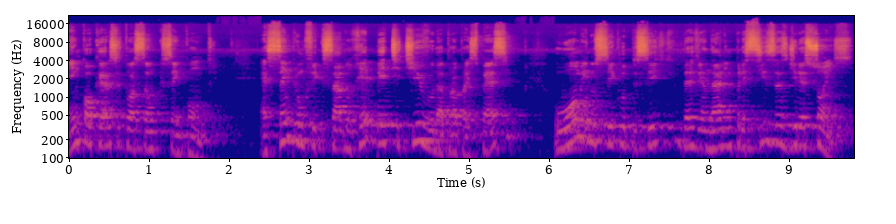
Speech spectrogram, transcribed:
em qualquer situação que se encontre. É sempre um fixado repetitivo da própria espécie. O homem no ciclo psíquico deve andar em precisas direções.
